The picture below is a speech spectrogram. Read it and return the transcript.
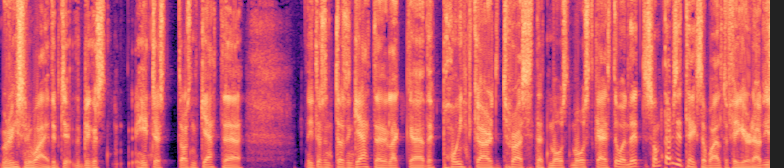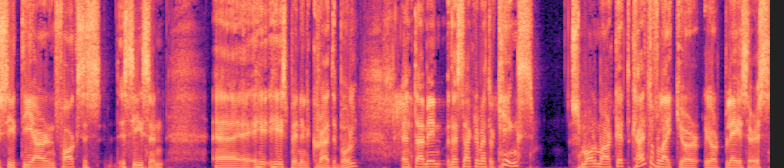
reason why The- because he just doesn't get the he doesn't doesn't get the like uh, the point guard trust that most most guys do, and that sometimes it takes a while to figure it out. You see De'Aaron Fox's season; uh, he, he's been incredible, and I mean the Sacramento Kings, small market, kind of like your your Blazers,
